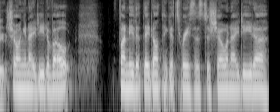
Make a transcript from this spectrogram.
Right. showing an ID to vote. Funny that they don't think it's racist to show an ID to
